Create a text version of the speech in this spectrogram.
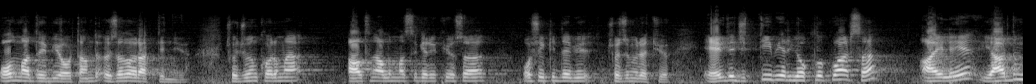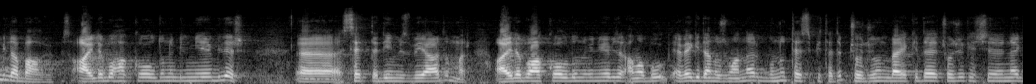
olmadığı bir ortamda özel olarak dinliyor. Çocuğun koruma altına alınması gerekiyorsa o şekilde bir çözüm üretiyor. Evde ciddi bir yokluk varsa aileye yardım bile bağlıyor. Mesela aile bu hakkı olduğunu bilmeyebilir. Ee, set dediğimiz bir yardım var. Aile bu hakkı olduğunu bilmeyebilir ama bu eve giden uzmanlar bunu tespit edip çocuğun belki de çocuk işlerine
